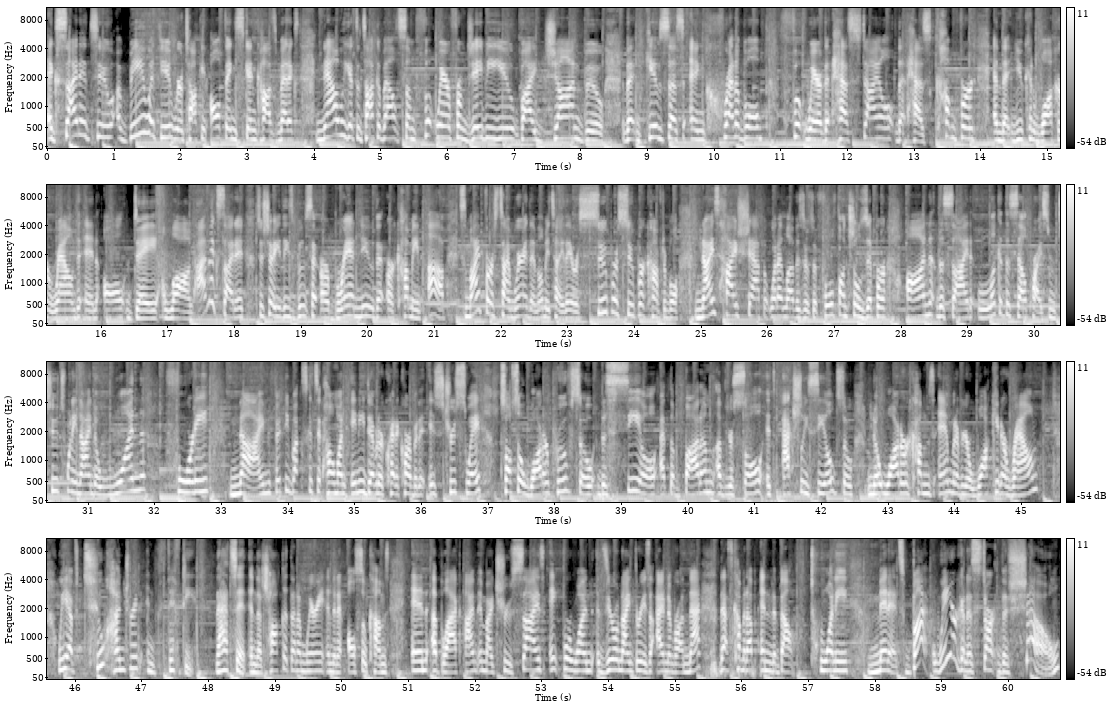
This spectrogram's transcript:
Excited to be with you. We're talking all things skin cosmetics. Now we get to talk about some footwear from JBU by Jambu that gives us incredible footwear that has style, that has comfort, and that you can walk around in all day long. I'm excited to show you these boots that are brand new that are coming up. It's my first time wearing them. Let me tell you, they are super, super comfortable. Nice high shaft, but what I love is there's a full functional zipper on the side. Look at the sell price from 229 to 149 50 bucks gets it home on any debit or credit card, but it is true suede. It's also waterproof, so the seal at the bottom of your sole, it's actually sealed, so no water comes in whenever you're walking around. We have 250. That's it. And the chocolate that I'm wearing, and then it also comes in a black. I'm in my true size. 841093 is the item number on that. That's coming up in about 20 minutes. But we are gonna start the show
